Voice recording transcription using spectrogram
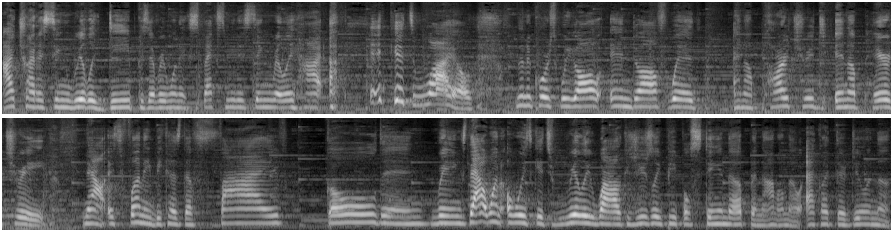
I try to sing really deep because everyone expects me to sing really high. it gets wild. And then, of course, we all end off with and a partridge in a pear tree. Now, it's funny because the five golden rings. That one always gets really wild because usually people stand up and I don't know, act like they're doing the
